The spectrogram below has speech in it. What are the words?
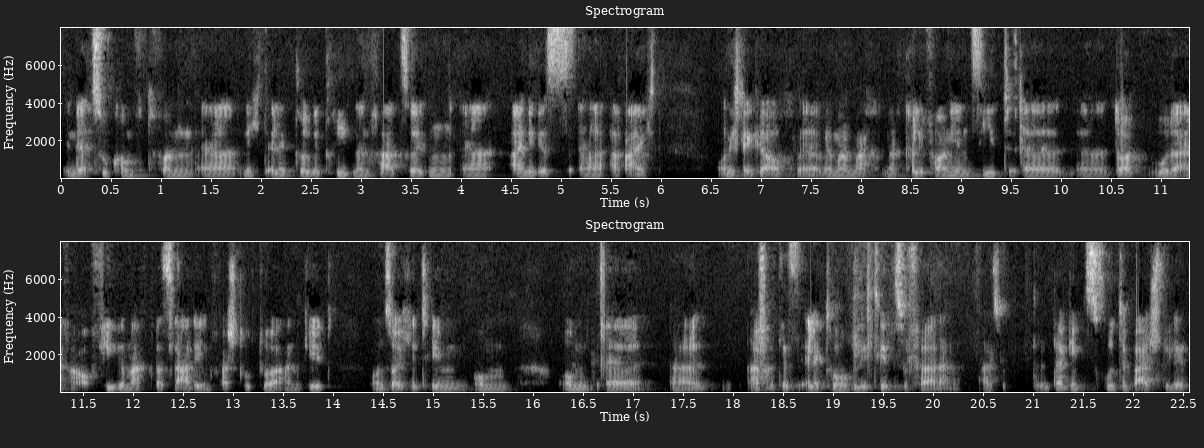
in der Zukunft von äh, nicht elektrobetriebenen Fahrzeugen äh, einiges äh, erreicht. Und ich denke auch, äh, wenn man nach, nach Kalifornien sieht, äh, äh, dort wurde einfach auch viel gemacht, was Ladeinfrastruktur angeht und solche Themen, um, um äh, äh, einfach das Elektromobilität zu fördern. Also da gibt es gute Beispiele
